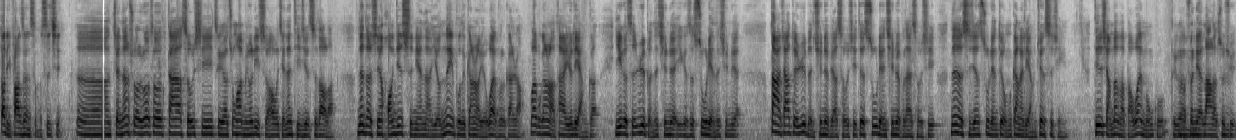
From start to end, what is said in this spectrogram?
到底发生了什么事情？呃，简单说，如果说大家熟悉这个中华民国历史的话，我简单提就知道了。那段时间黄金十年呢，有内部的干扰，有外部的干扰。外部干扰大概有两个，一个是日本的侵略，一个是苏联的侵略。大家对日本侵略比较熟悉，对苏联侵略不太熟悉。那段时间，苏联对我们干了两件事情：第一，想办法把外蒙古这个分裂拉了出去；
